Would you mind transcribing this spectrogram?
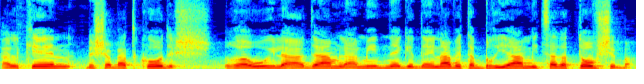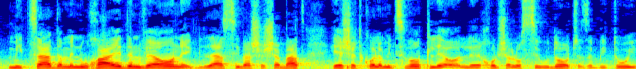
על כן בשבת קודש ראוי לאדם להעמיד נגד עיניו את הבריאה מצד הטוב שבה, מצד המנוחה, העדן והעונג. זו הסיבה ששבת יש את כל המצוות לאכול שלוש סעודות, שזה ביטוי,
